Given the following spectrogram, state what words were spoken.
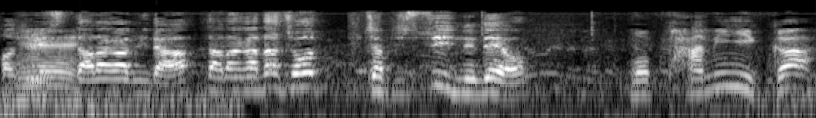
huntress 예, 따라갑니다. 따라가다 저 붙잡힐 수 있는데요. 뭐 밤이니까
